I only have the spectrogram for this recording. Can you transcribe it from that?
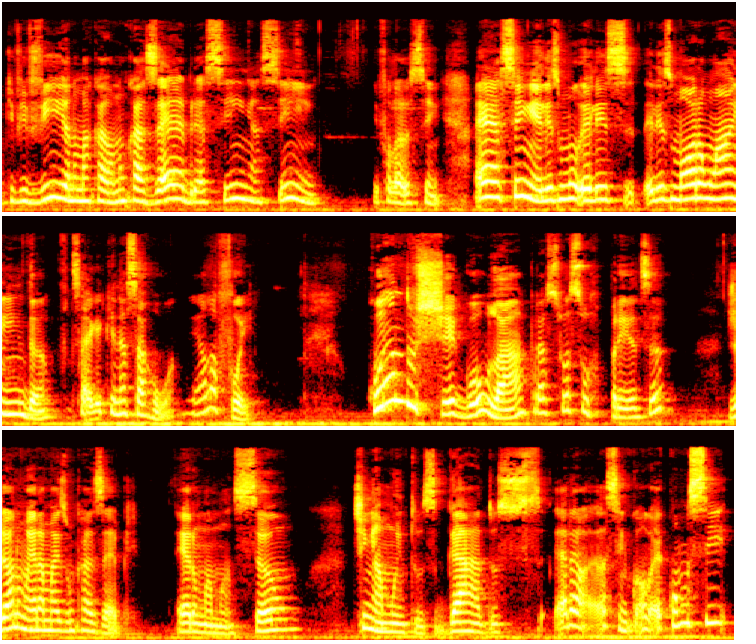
que vivia numa, num casebre assim, assim? E falaram assim: É, sim, eles, eles, eles moram lá ainda. Segue aqui nessa rua. E ela foi. Quando chegou lá, para sua surpresa, já não era mais um casebre. Era uma mansão, tinha muitos gados. Era assim, é como se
